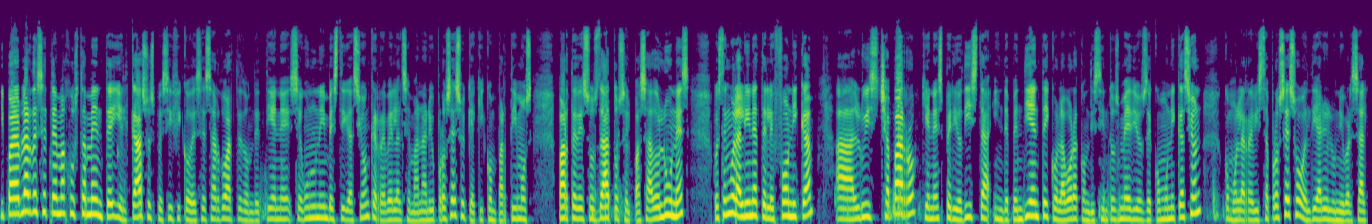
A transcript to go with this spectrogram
y para hablar de ese tema justamente y el caso específico de César Duarte donde tiene según una investigación que revela el semanario Proceso y que aquí compartimos parte de esos datos el pasado lunes, pues tengo la línea telefónica a Luis Chaparro, quien es periodista independiente y colabora con distintos medios de comunicación, como la revista Proceso o el diario El Universal.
